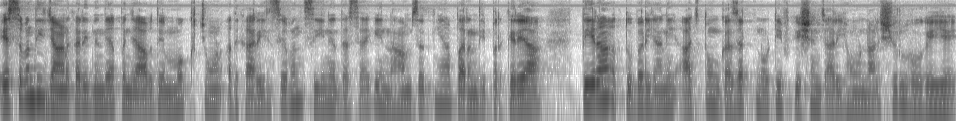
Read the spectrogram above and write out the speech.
ਇਸ ਸੰਬੰਧੀ ਜਾਣਕਾਰੀ ਦਿੰਦਿਆਂ ਪੰਜਾਬ ਦੇ ਮੁੱਖ ਚੋਣ ਅਧਿਕਾਰੀ ਸਿਵਨ ਸੀ ਨੇ ਦੱਸਿਆ ਕਿ ਨਾਮਜ਼ਦਗੀਆਂ ਭਰਨ ਦੀ ਪ੍ਰਕਿਰਿਆ 13 ਅਕਤੂਬਰ ਯਾਨੀ ਅੱਜ ਤੋਂ ਗਜ਼ਟ ਨੋਟੀਫਿਕੇਸ਼ਨ ਜਾਰੀ ਹੋਣ ਨਾਲ ਸ਼ੁਰੂ ਹੋ ਗਈ ਹੈ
